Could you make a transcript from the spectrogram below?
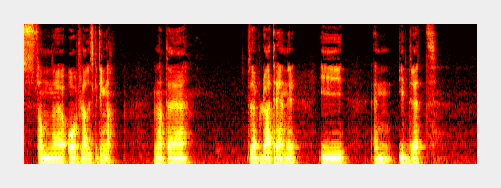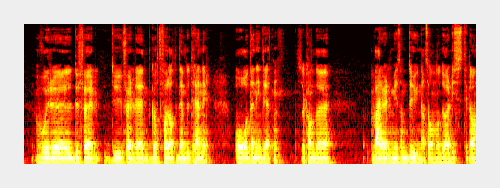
sånne overfladiske ting, da. Men at uh, for eksempel du er trener i en idrett hvor uh, du føl du føler et godt forhold til dem du trener, og den idretten, så kan det være veldig mye sånn dugnadsånd, og du har lyst til å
